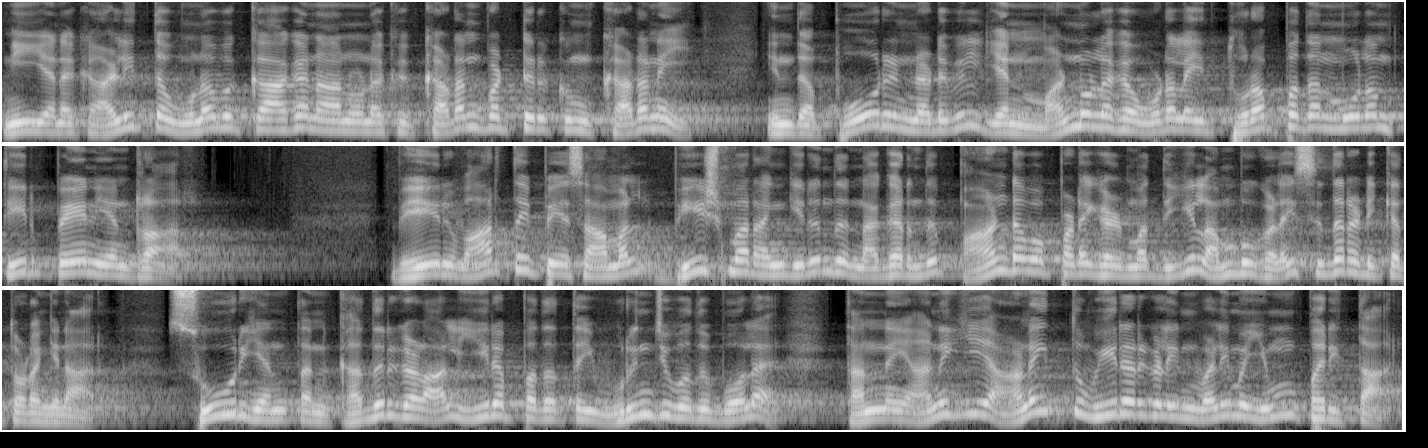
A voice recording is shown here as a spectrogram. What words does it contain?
நீ எனக்கு அளித்த உணவுக்காக நான் உனக்கு கடன்பட்டிருக்கும் கடனை இந்த போரின் நடுவில் என் மண்ணுலக உடலை துறப்பதன் மூலம் தீர்ப்பேன் என்றார். வேறு வார்த்தை பேசாமல் பீஷ்மர் அங்கிருந்து நகர்ந்து பாண்டவ படைகள் மத்தியில் அம்புகளை சிதறடிக்கத் தொடங்கினார். சூரியன் தன் கதிர்களால் ஈரப்பதத்தை உறிஞ்சுவது போல தன்னை அணுகிய அனைத்து வீரர்களின் வலிமையும் பறித்தார்.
